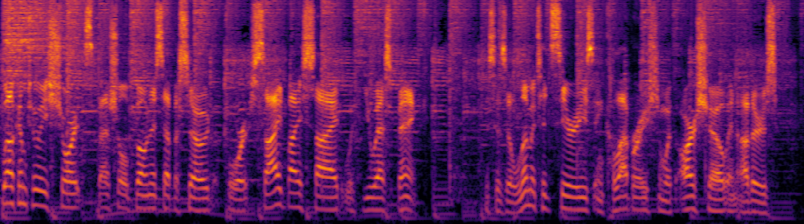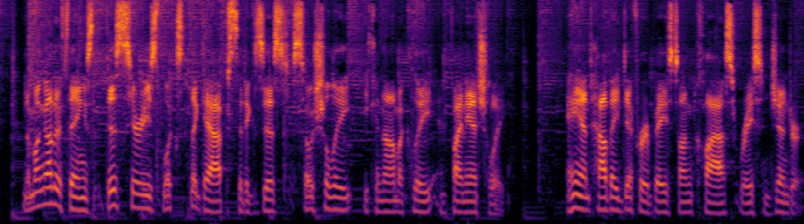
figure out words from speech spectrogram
Welcome to a short special bonus episode for Side by Side with US Bank. This is a limited series in collaboration with our show and others. And among other things, this series looks at the gaps that exist socially, economically, and financially, and how they differ based on class, race, and gender.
